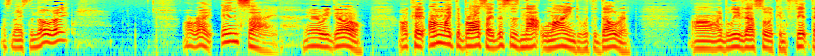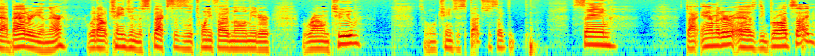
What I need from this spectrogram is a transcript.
That's nice to know, right? All right, inside. There we go. Okay, unlike the broadside, this is not lined with the Delrin. Um, I believe that's so it can fit that battery in there without changing the specs. This is a 25 millimeter round tube. So we'll change the specs just like the same diameter as the broadside.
